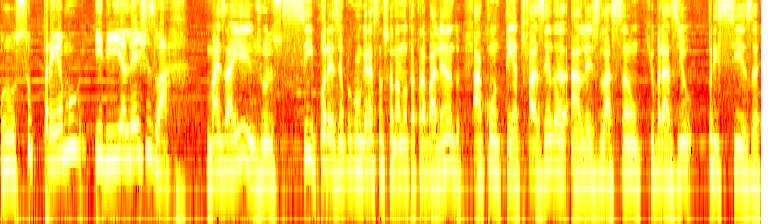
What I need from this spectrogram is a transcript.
o Supremo iria legislar. Mas aí, Júlio, se, por exemplo, o Congresso Nacional não está trabalhando a contento, fazendo a, a, legislação que o Brasil precisa,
